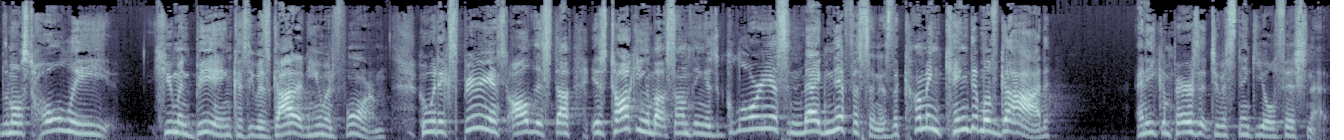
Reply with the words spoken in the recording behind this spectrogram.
the most holy human being, because he was God in human form, who had experienced all this stuff, is talking about something as glorious and magnificent as the coming kingdom of God, and he compares it to a stinky old fishnet.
